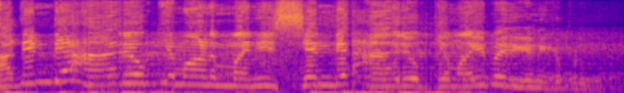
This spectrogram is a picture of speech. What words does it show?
അതിന്റെ ആരോഗ്യമാണ് മനുഷ്യന്റെ ആരോഗ്യമായി പരിഗണിക്കപ്പെടുന്നത്.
